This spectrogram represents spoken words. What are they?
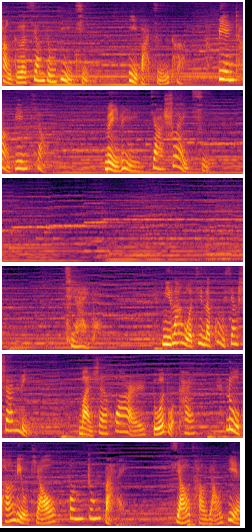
唱歌相拥一起，一把吉他，边唱边跳，美丽加帅气。亲爱的，你拉我进了故乡山里，满山花儿朵朵开。路旁柳条风中摆，小草摇曳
